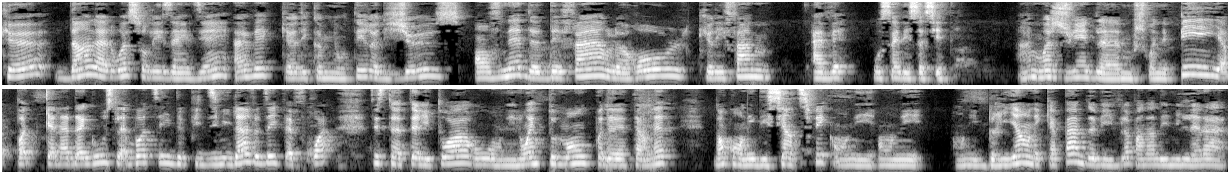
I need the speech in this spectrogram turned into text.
que dans la loi sur les Indiens, avec les communautés religieuses, on venait de défaire le rôle que les femmes avaient au sein des sociétés. Hein, moi, je viens de la Mouchouanepi, il n'y a pas de Canada Goose là-bas, tu sais, depuis 10 000 ans. Je veux dire, il fait froid. Tu sais, c'est un territoire où on est loin de tout le monde, pas d'Internet. Donc, on est des scientifiques, on est, on est, on est brillants, on est capable de vivre là pendant des millénaires.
